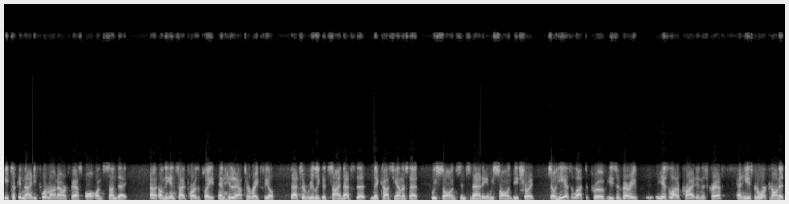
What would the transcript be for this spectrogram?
He took a 94 mile an hour fastball on Sunday uh, on the inside part of the plate and hit it out to right field. That's a really good sign. That's the Nick Castellanos that we saw in Cincinnati and we saw in Detroit. So he has a lot to prove. He's a very he has a lot of pride in his craft, and he's been working on it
